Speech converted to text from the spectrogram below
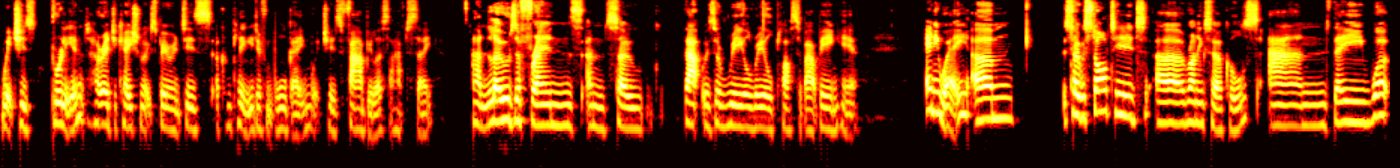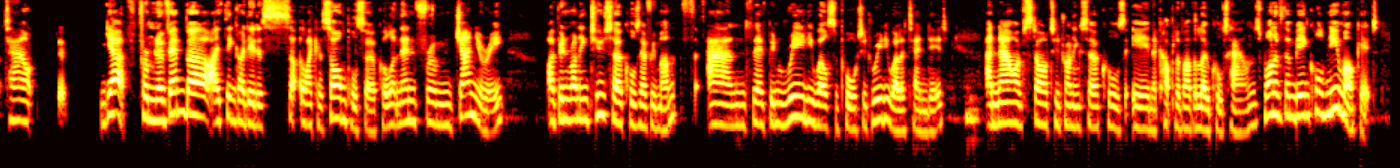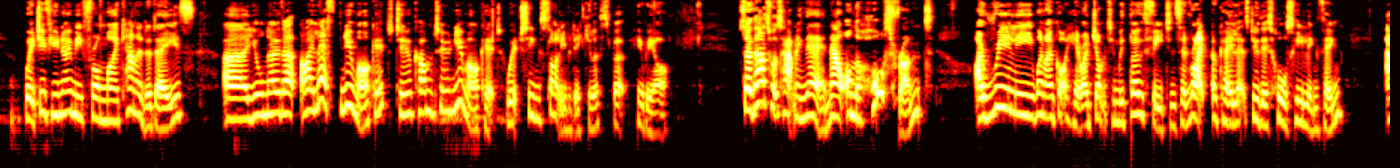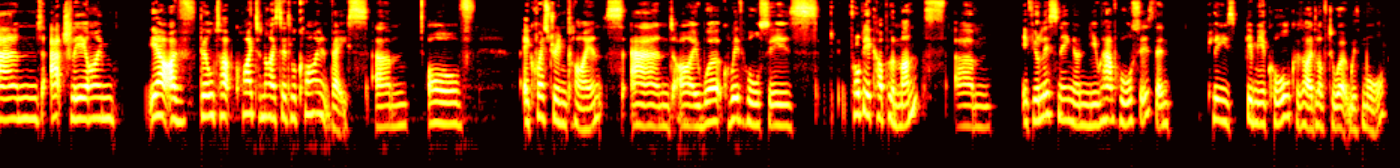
which is brilliant. Her educational experience is a completely different ball game, which is fabulous, I have to say. And loads of friends, and so that was a real, real plus about being here. Anyway, um, so we started uh, running circles, and they worked out yeah, from November, I think I did a like a sample circle, and then from January, I've been running two circles every month, and they've been really well supported, really well attended. And now I've started running circles in a couple of other local towns. One of them being called Newmarket, which, if you know me from my Canada days, uh, you'll know that I left Newmarket to come to Newmarket, which seems slightly ridiculous, but here we are. So that's what's happening there. Now, on the horse front, I really, when I got here, I jumped in with both feet and said, right, okay, let's do this horse healing thing. And actually, I'm, yeah, I've built up quite a nice little client base um, of equestrian clients, and I work with horses probably a couple of months. Um, if you're listening and you have horses, then please give me a call because I'd love to work with more.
